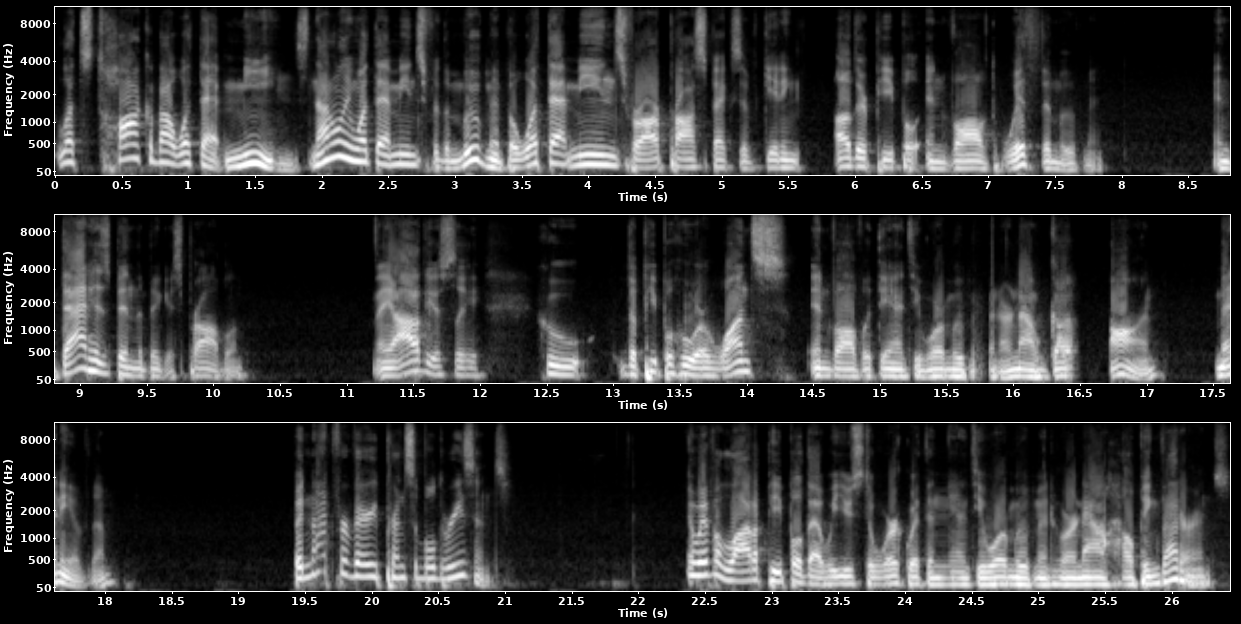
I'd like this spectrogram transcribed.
let's talk about what that means. Not only what that means for the movement but what that means for our prospects of getting other people involved with the movement. And that has been the biggest problem. Now obviously who the people who were once involved with the anti-war movement are now gone many of them but not for very principled reasons. You know, we have a lot of people that we used to work with in the anti-war movement who are now helping veterans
